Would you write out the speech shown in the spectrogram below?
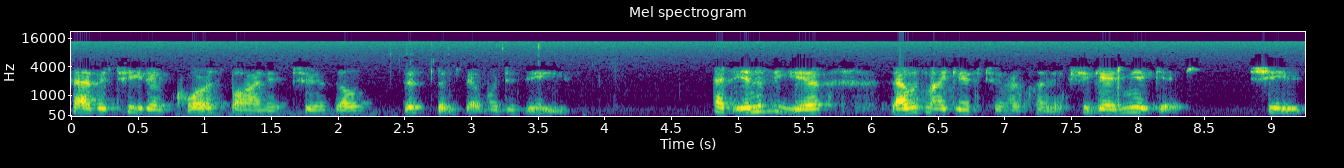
have it tea that corresponded to those systems that were diseased. At the end of the year, that was my gift to her clinic. She gave me a gift. She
